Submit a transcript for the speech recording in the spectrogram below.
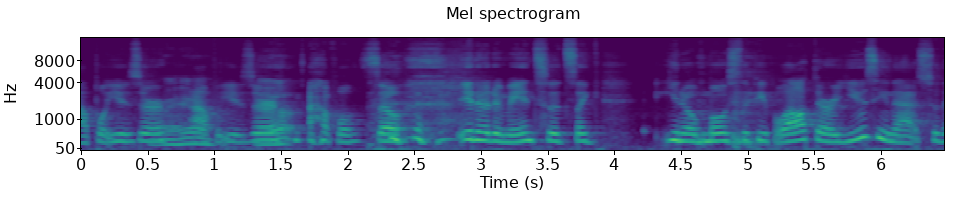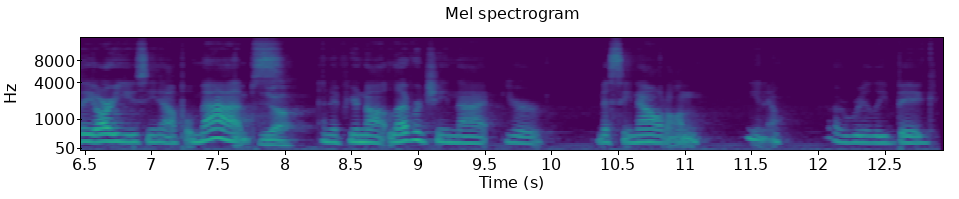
Apple user, right Apple user, yeah. Apple. So, you know what I mean? So it's like, you know, most of the people out there are using that. So they are using Apple Maps. Yeah. And if you're not leveraging that, you're missing out on, you know, a really big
